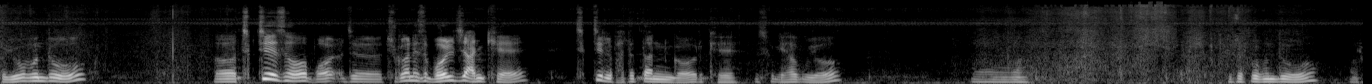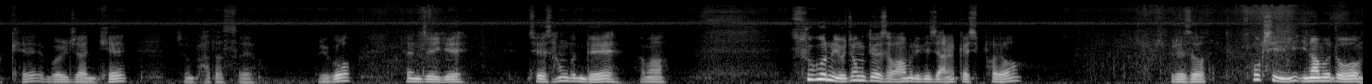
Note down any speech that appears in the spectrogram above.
그 부분도 어, 저, 주간에서 멀지 않게 측지를 받았다는 거 이렇게 소개하고요. 어, 이쪽 부분도 이렇게 멀지 않게 좀 받았어요. 그리고 현재 이게 제 상부인데 아마 수구는 이 정도에서 마무리되지 않을까 싶어요. 그래서 혹시 이, 이 나무도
